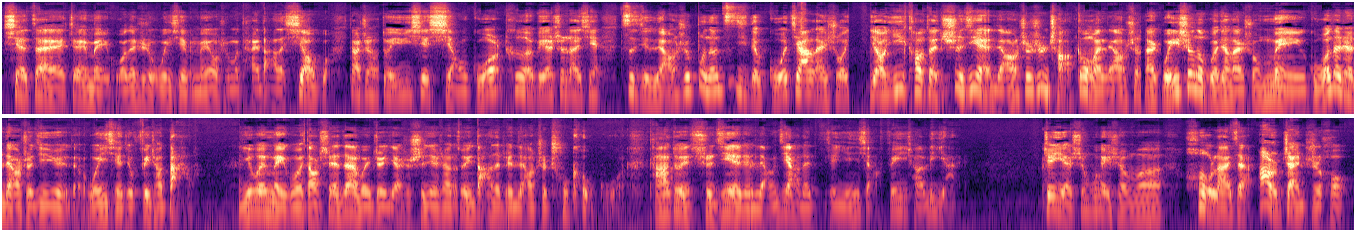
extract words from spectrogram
现在在美国的这种威胁没有什么太大的效果。但是对于一些小国，特别是那些自己粮食不能自己的国家来说，要依靠在世界粮食市场购买粮食来维生的国家来说，美国的这粮食禁运的威胁就非常大了。因为美国到现在为止也是世界上最大的这粮食出口国，它对世界这粮价的这影响非常厉害。这也是为什么后来在二战之后。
